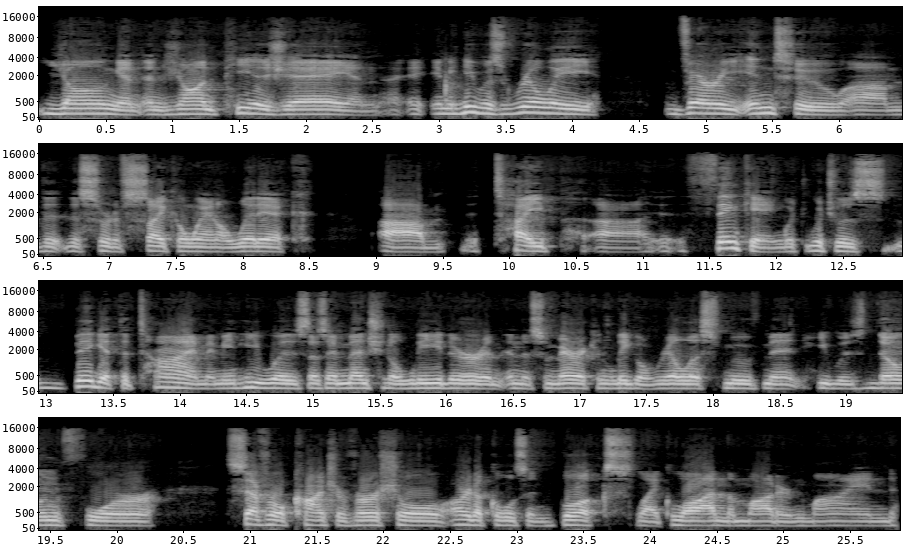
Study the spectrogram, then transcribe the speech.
Jung and, and Jean Piaget, and I, I mean, he was really very into um, the, this sort of psychoanalytic um, type uh, thinking, which which was big at the time. I mean, he was, as I mentioned, a leader in, in this American legal realist movement. He was known for several controversial articles and books like Law and the Modern Mind,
